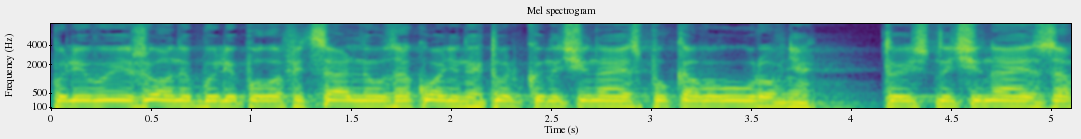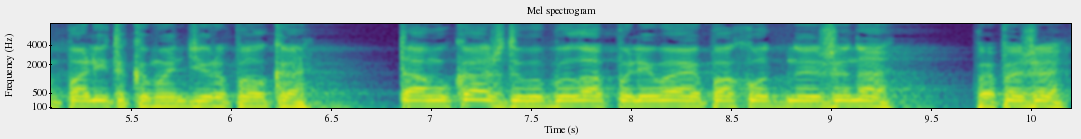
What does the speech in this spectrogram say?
Полевые жены были полуофициально узаконены только начиная с полкового уровня, то есть начиная с замполита командира полка. Там у каждого была полевая походная жена, ППЖ,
